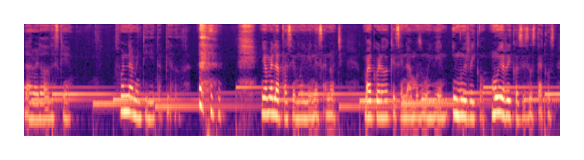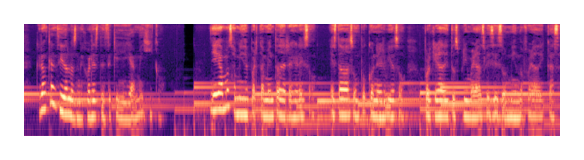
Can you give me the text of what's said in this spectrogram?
la verdad es que fue una mentirita piadosa. Yo me la pasé muy bien esa noche Me acuerdo que cenamos muy bien y muy rico, muy ricos esos tacos. Creo que han sido los mejores desde que llegué a México. Llegamos a mi departamento de regreso. Estabas un poco nervioso porque era de tus primeras veces durmiendo fuera de casa,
